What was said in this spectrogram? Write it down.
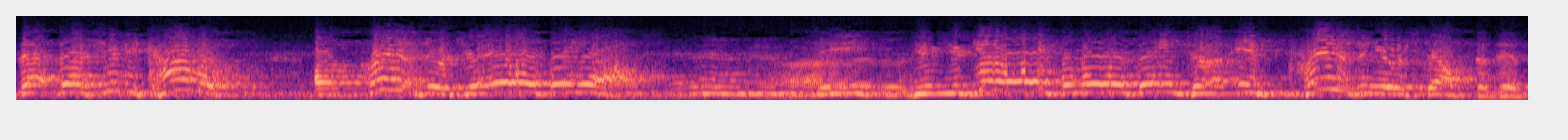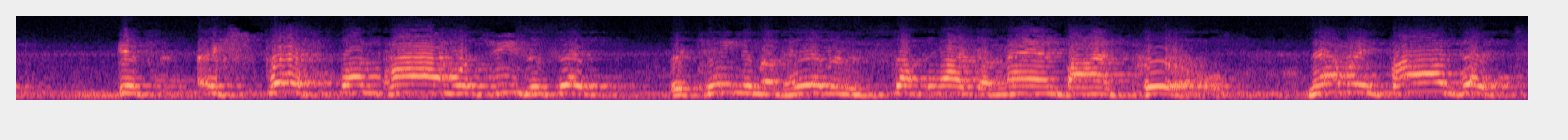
that, that you become a, a prisoner to everything else. See, you, you get away from everything to imprison yourself to this. It's expressed one time where Jesus said, the kingdom of heaven is something like a man buying pearls. Now when he finds that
